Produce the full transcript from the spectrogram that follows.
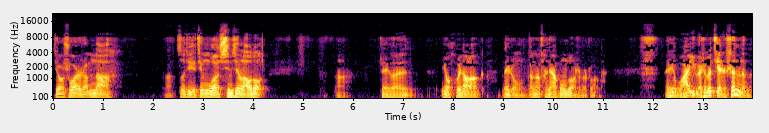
就说是什么呢？啊，自己经过辛勤劳动，啊，这个又回到了那种刚刚参加工作时的状态。哎，我还以为是个健身的呢，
